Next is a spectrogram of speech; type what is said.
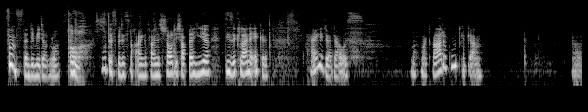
5 cm nur. Oh, gut, dass mir das noch eingefallen ist. Schaut, ich habe ja hier diese kleine Ecke. Heider Daus. Nochmal gerade gut gegangen. Ja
